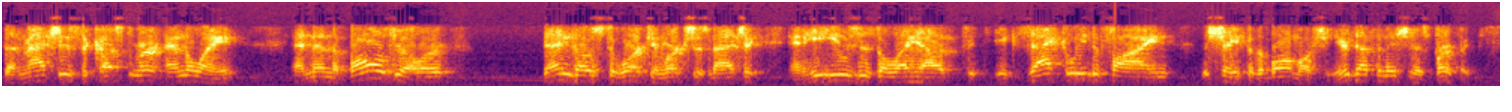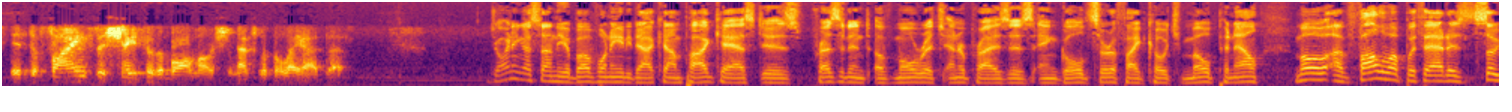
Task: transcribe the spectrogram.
that matches the customer and the lane, and then the ball driller then goes to work and works his magic, and he uses the layout to exactly define the shape of the ball motion. Your definition is perfect. It defines the shape of the ball motion. That's what the layout does. Joining us on the Above180.com podcast is president of MoRich Enterprises and gold certified coach Mo Pinel. Mo, a follow up with that is so,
